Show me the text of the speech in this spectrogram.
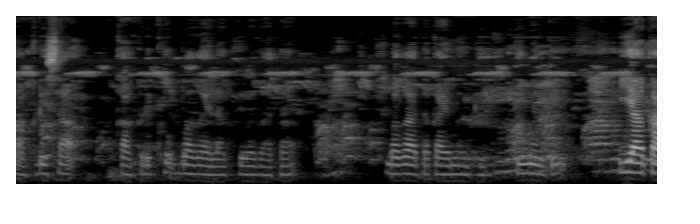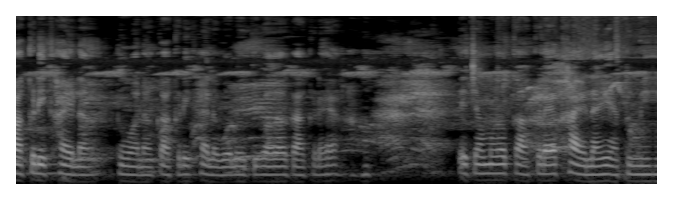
काकडी सा काकडी खूप बघायला लागते बघा आता. बघा आता काय म्हणते. ती म्हणते या काकडी खायला तुम्हाला काकडी खायला बोलवते बघा काकड्या. त्याच्यामुळं काकड्या खायला या तुम्ही.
